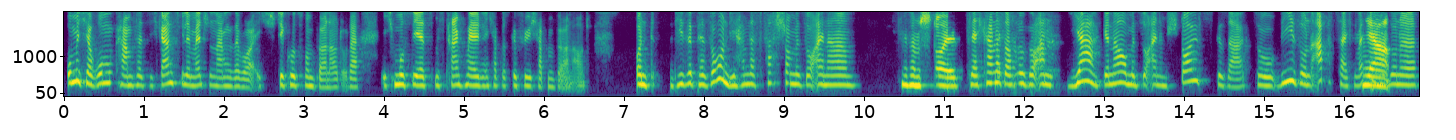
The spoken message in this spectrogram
um mich herum kamen plötzlich ganz viele Menschen und haben gesagt, boah, ich stehe kurz vor einem Burnout oder ich musste jetzt mich krank melden, ich habe das Gefühl, ich habe einen Burnout. Und diese Personen, die haben das fast schon mit so einer mit einem Stolz. Vielleicht kam das auch nur so an. Ja, genau, mit so einem Stolz gesagt. So wie so ein Abzeichen, weißt ja. du, wie so, eine,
